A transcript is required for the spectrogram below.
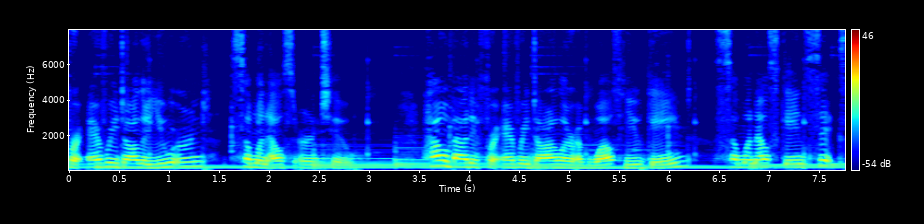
for every dollar you earned, someone else earned too? How about if for every dollar of wealth you gained, someone else gained six?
